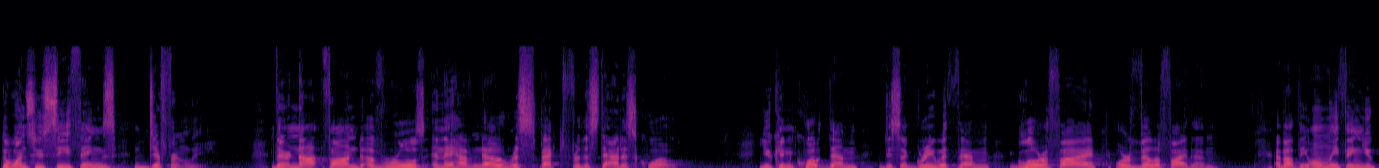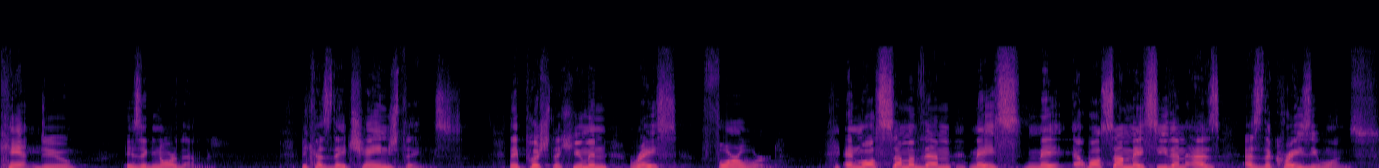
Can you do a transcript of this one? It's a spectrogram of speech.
the ones who see things differently. They're not fond of rules and they have no respect for the status quo. You can quote them, disagree with them, glorify or vilify them. About the only thing you can't do is ignore them because they change things. They push the human race forward. And while some of them may, may while some may see them as, as the crazy ones,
